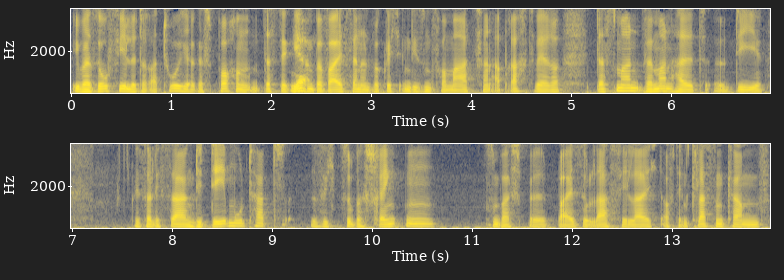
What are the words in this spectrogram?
über so viel Literatur hier gesprochen, dass der Gegenbeweis ja nun wirklich in diesem Format schon erbracht wäre, dass man, wenn man halt äh, die, wie soll ich sagen, die Demut hat, sich zu beschränken, zum Beispiel bei Solar vielleicht auf den Klassenkampf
